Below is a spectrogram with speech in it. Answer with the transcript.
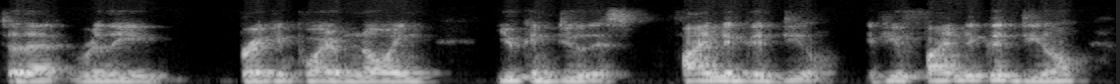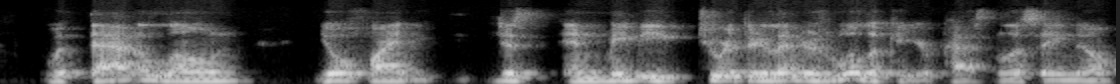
to that really breaking point of knowing you can do this. Find a good deal. If you find a good deal with that alone you'll find just and maybe two or three lenders will look at your past and let's say no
